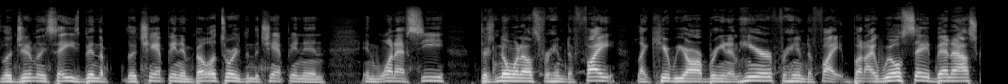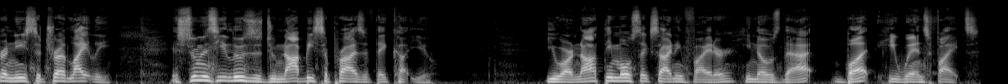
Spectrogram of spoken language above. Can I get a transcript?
legitimately say he's been the, the champion in Bellator. He's been the champion in in ONE FC. There's no one else for him to fight. Like here we are bringing him here for him to fight. But I will say Ben Askren needs to tread lightly. As soon as he loses, do not be surprised if they cut you. You are not the most exciting fighter. He knows that, but he wins fights.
